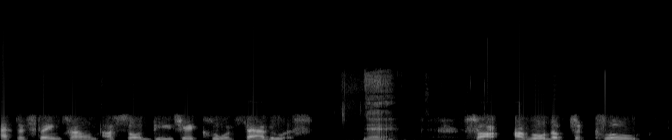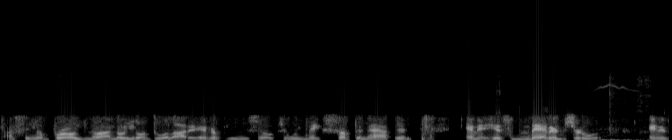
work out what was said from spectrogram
At the same time, I saw DJ Clue and Fabolous. Yeah. So I, I rolled up to Clue. I said, "Yo, bro, you know, I know you don't do a lot of interviews, so can we make something happen?" And his manager and his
